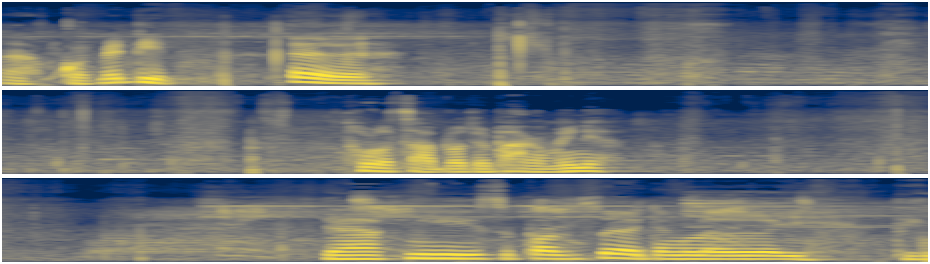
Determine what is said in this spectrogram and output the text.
อะ กดไม่ติด ออ โทรศัพท์เราจะพังไหมเนี่ย อยากมีสปอนเซอร์จังเลย ถึง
